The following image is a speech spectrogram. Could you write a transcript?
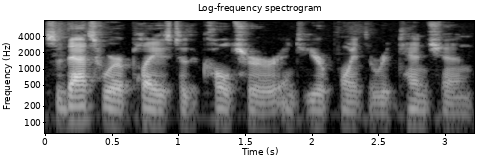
So that's where it plays to the culture and to your point, the retention.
